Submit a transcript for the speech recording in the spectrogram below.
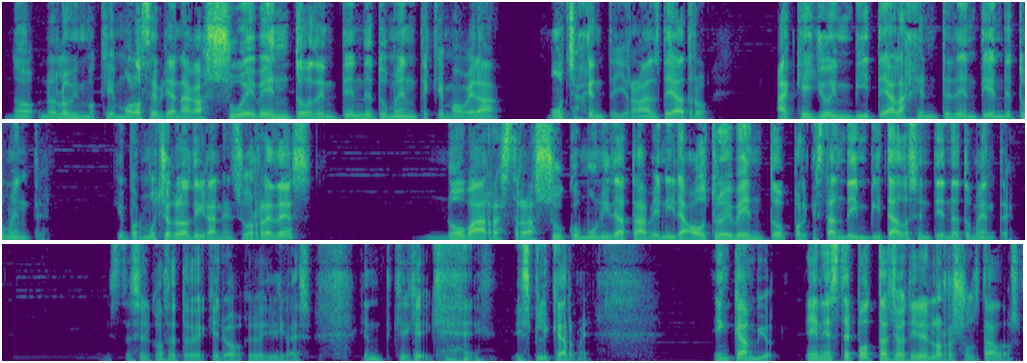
No, no es lo mismo que Molo Cebrián haga su evento de Entiende tu mente, que moverá mucha gente, llenará el teatro, a que yo invite a la gente de Entiende tu mente que por mucho que lo digan en sus redes, no va a arrastrar a su comunidad a venir a otro evento porque están de invitados, entiende tu mente. Este es el concepto que quiero que, explicarme. En cambio, en este podcast ya tiene los resultados.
